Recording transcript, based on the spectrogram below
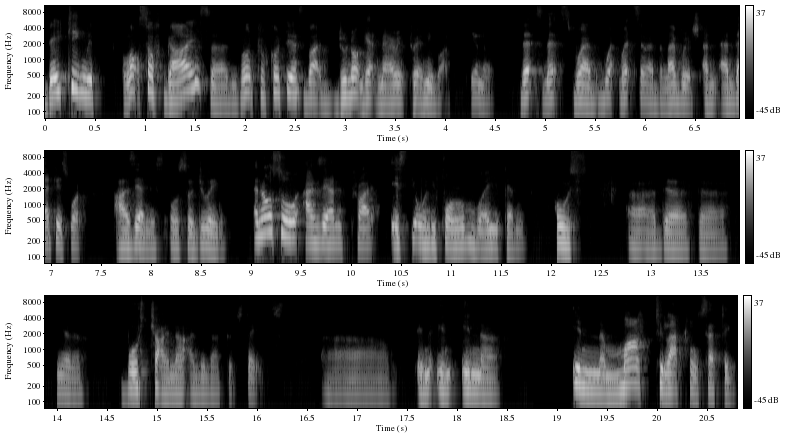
dating with lots of guys and vote for courteous, but do not get married to anyone. You know that's that's where what's the leverage, and and that is what ASEAN is also doing. And also ASEAN is the only forum where you can host uh, the the you know both China and the United States uh, in, in, in, a, in a multilateral setting.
